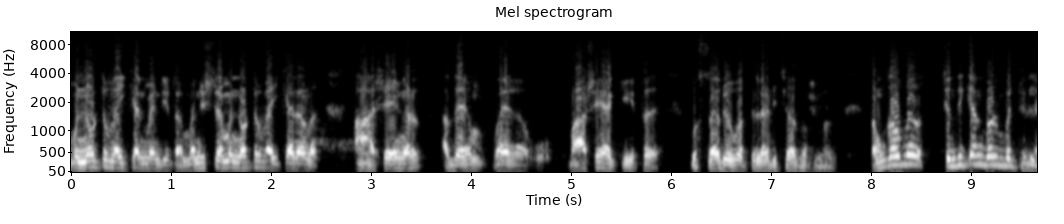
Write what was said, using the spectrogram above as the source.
മുന്നോട്ട് നയിക്കാൻ വേണ്ടിയിട്ടാണ്. മനുഷ്യരെ മുന്നോട്ട് നയിക്കാനാണ് ആ ആശയങ്ങൾ അദ്ദേഹം ഭാഷയാക്കിയിട്ട് പുസ്തക രൂപത്തിൽ അടിച്ചു തന്നിട്ടുള്ളത്. നമുക്കൊന്ന് ചിന്തിക്കാൻ പോലും പറ്റില്ല.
